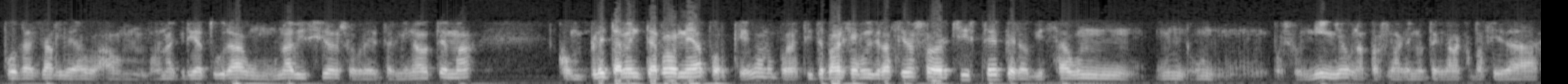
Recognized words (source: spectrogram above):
puedas darle a, a un- a una criatura un- una visión sobre determinado tema completamente errónea porque bueno pues a ti te parece muy gracioso el chiste pero quizá un, un- un- pues un niño una persona que no tenga la capacidad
